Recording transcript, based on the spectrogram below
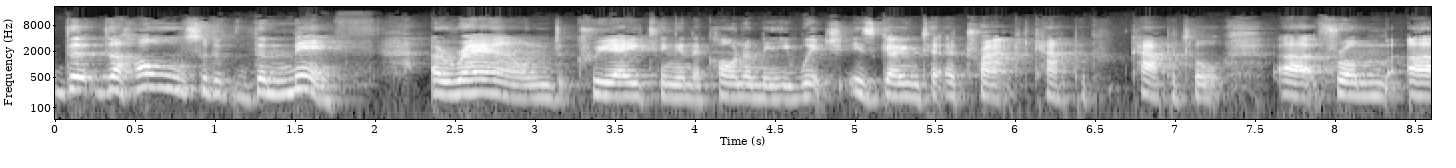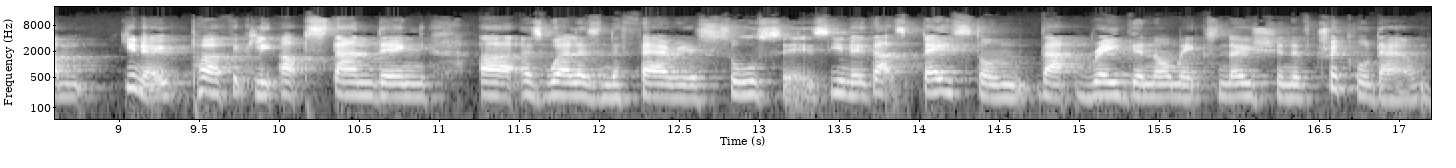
the, the whole sort of the myth around creating an economy which is going to attract cap- capital uh, from, um, you know, perfectly upstanding uh, as well as nefarious sources. You know, that's based on that Reaganomics notion of trickle down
